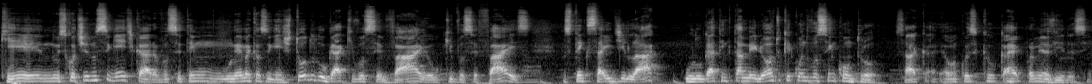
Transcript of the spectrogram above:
Que no escotismo é o seguinte, cara, você tem um lema que é o seguinte: todo lugar que você vai ou que você faz, você tem que sair de lá, o lugar tem que estar melhor do que quando você encontrou, saca? É uma coisa que eu carrego pra minha vida, assim.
